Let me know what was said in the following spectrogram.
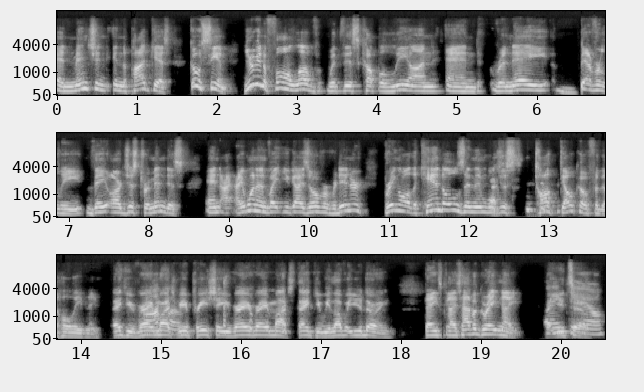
and mentioned in the podcast. Go see them. You're going to fall in love with this couple, Leon and Renee Beverly. They are just tremendous. And I, I want to invite you guys over for dinner. Bring all the candles, and then we'll just talk Delco for the whole evening. Thank you very awesome. much. We appreciate you very, very much. Thank you. We love what you're doing. Thanks, guys. Have a great night. Thank you too. You.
